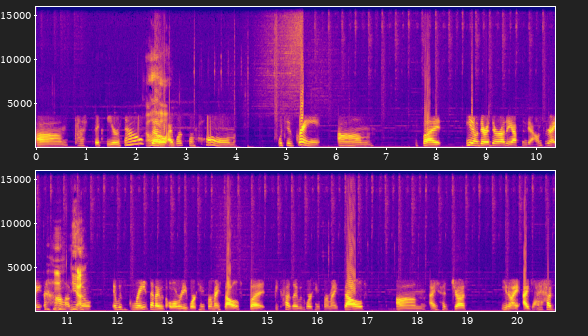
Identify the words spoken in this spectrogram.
um, gosh, six years now. Oh. So I work from home, which is great. Um, but you know, there there are the ups and downs, right? um, yeah. So it was great that I was already working for myself, but because I was working for myself, um, I had just, you know, I, I, I had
